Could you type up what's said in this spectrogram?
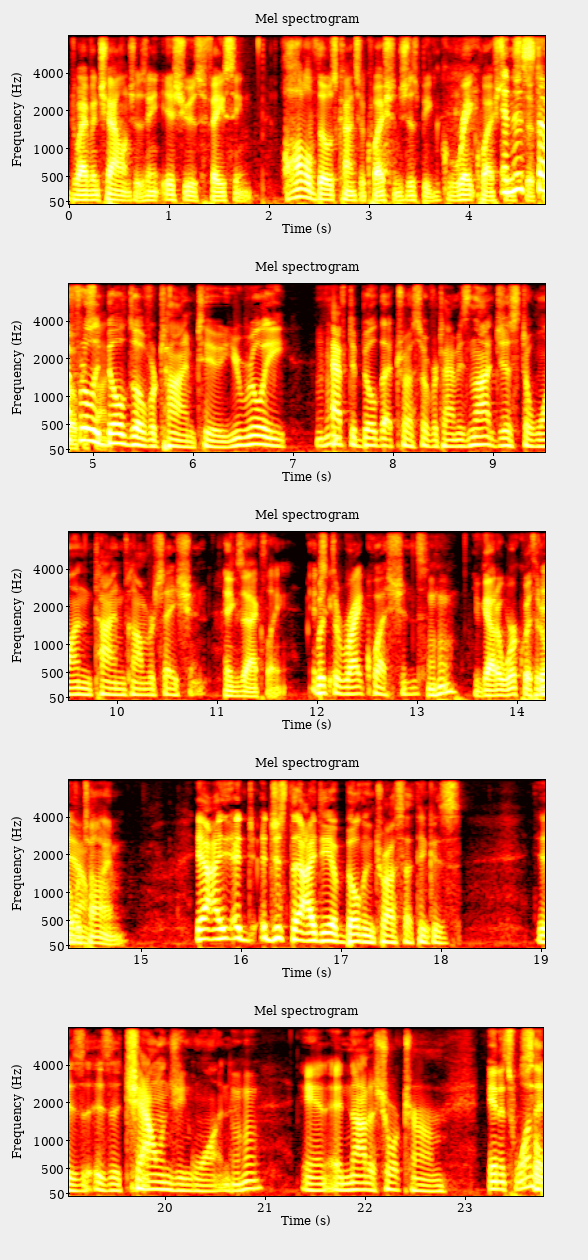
Do I have any challenges? Any issues facing?" All of those kinds of questions just be great questions. And this stuff really on. builds over time too. You really Mm-hmm. have to build that trust over time. It's not just a one-time conversation exactly. It's- with the right questions. mhm. You've got to work with it Yeah. over time. Yeah, I, I just the idea of building trust, I think, is is is a challenging one, Mm-hmm. and and not a short term. And it's one that-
